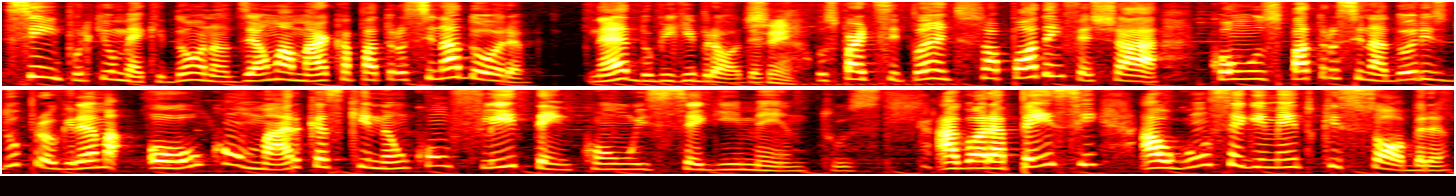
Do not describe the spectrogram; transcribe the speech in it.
Sim, porque o McDonald's é uma marca patrocinadora, né? Do Big Brother. Sim. Os participantes só podem fechar com os patrocinadores do programa ou com marcas que não conflitem com os segmentos. Agora, pense algum segmento que sobra.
